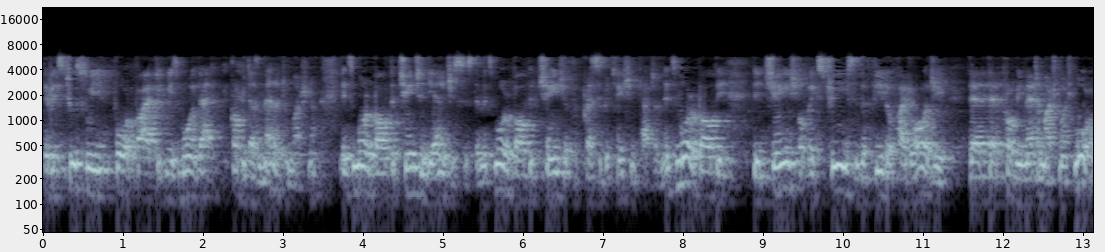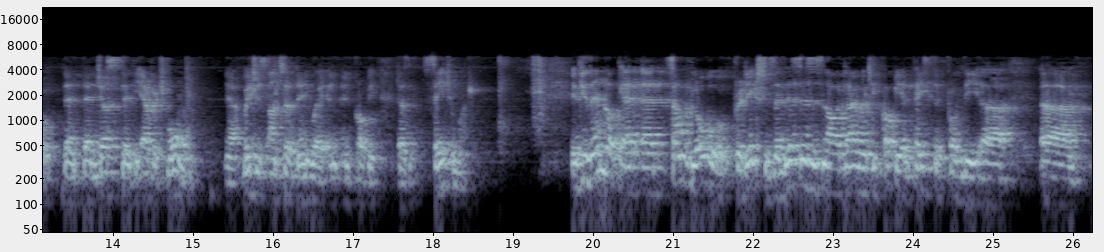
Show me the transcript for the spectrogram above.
If it's two, three, four, five degrees more, that probably doesn't matter too much. No? It's more about the change in the energy system. It's more about the change of the precipitation pattern. It's more about the, the change of extremes in the field of hydrology that, that probably matter much, much more than, than just the, the average warming, yeah, which is uncertain anyway and, and probably doesn't say too much. If you then look at, at some global predictions, and this, this is now directly copy and pasted from the uh, uh,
